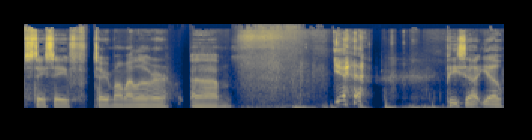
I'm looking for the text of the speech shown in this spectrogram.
stay safe. Tell your mom I love her. Um, yeah. Peace out, yo.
